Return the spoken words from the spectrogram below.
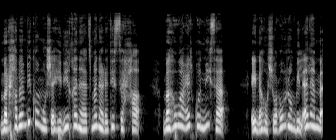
مرحبا بكم مشاهدي قناة منارة الصحة. ما هو عرق النسا؟ إنه شعور بالألم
